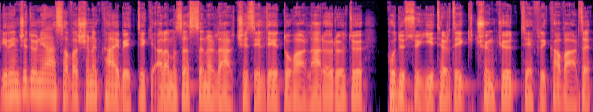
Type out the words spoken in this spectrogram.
Birinci Dünya Savaşı'nı kaybettik, aramıza sınırlar çizildi, duvarlar örüldü, Kudüs'ü yitirdik çünkü tefrika vardı.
